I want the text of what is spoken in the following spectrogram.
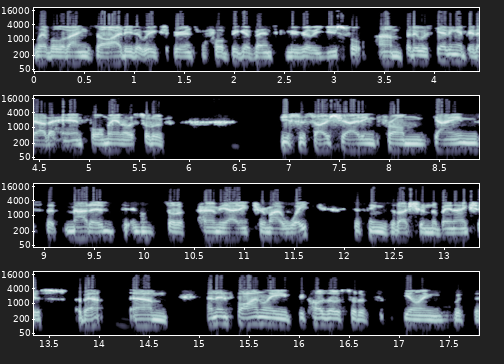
level of anxiety that we experience before big events can be really useful. Um, but it was getting a bit out of hand for me, and I was sort of disassociating from games that mattered and sort of permeating through my week to things that I shouldn't have been anxious about. Um, and then finally, because I was sort of dealing with the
